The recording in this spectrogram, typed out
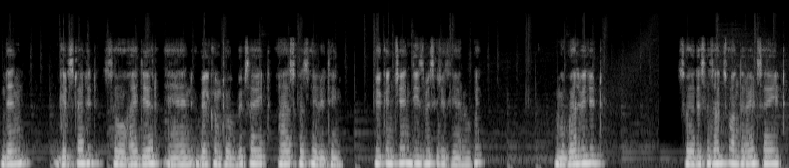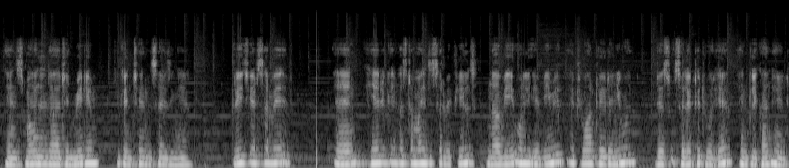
Then get started. So hi there and welcome to our website. Ask us everything. You can change these messages here, okay? Mobile widget so this is also on the right side in small, large and medium. You can change the sizing here. Pre-chat survey and here you can customize the survey fields. Now we only have email. If you want to add a new one, just select it over here and click on add.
